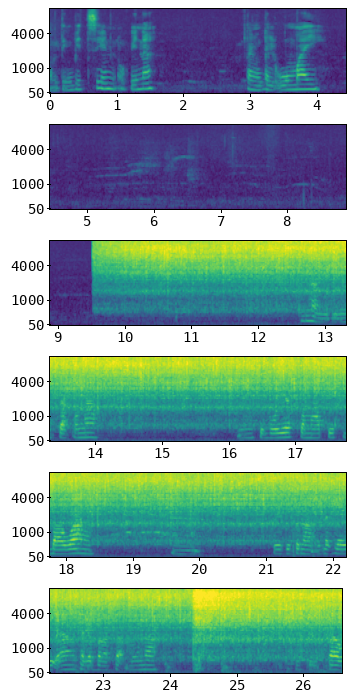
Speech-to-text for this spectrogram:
konting bitsin. Okay na. Tanggal umay. Yan, ginisa ko na. Yung sibuyas, kamatis, bawang. Hmm. Pwede ko nang ilagay ang kalabasa muna. Sa sitaw.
